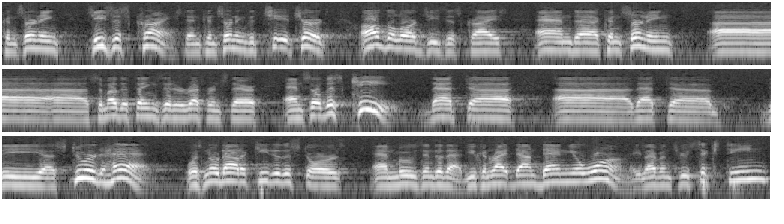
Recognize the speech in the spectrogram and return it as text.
concerning Jesus Christ and concerning the ch- church of the Lord Jesus Christ and uh, concerning uh, uh, some other things that are referenced there. And so this key that uh, that uh, the uh, steward had was no doubt a key to the stores and moves into that. You can write down Daniel 1, 11 through 16.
